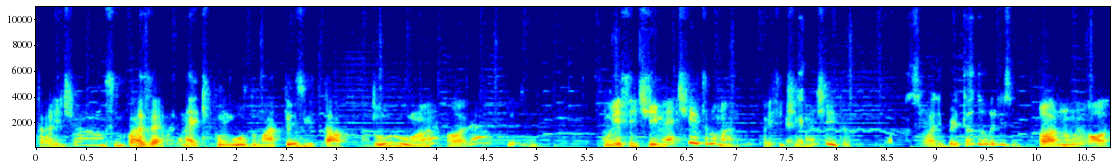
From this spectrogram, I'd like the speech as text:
pra gente é um 5x0, moleque, com o gol do Matheus Vital. Do Luan, olha, com esse time é título, mano. Time é título. São a Libertadores. né? Ó, no, ó,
